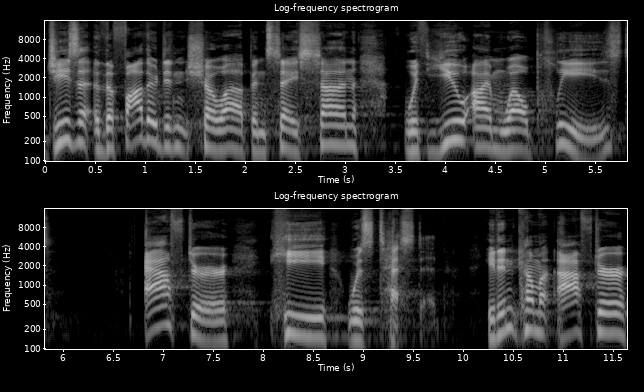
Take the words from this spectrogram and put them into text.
Jesus, the Father didn't show up and say, Son, with you I'm well pleased, after he was tested. He didn't come after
